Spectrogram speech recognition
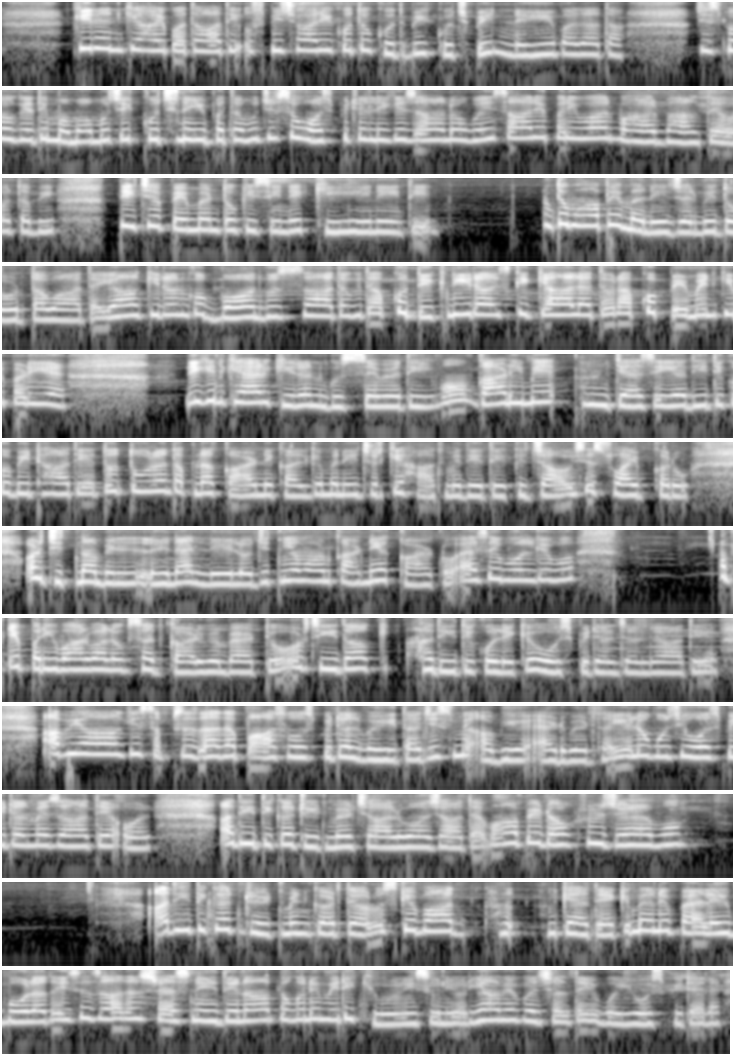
किरण क्या ही पता थी उस बेचारी को तो खुद भी कुछ भी नहीं पता था। जिस पर कहती, मम्मा, मुझे कुछ नहीं पता, मुझे से हॉस्पिटल लेके जाना हो गई सारे परिवार बाहर भागते और तभी पीछे पेमेंट तो किसी ने की ही नहीं थी। तो वहाँ पे मैनेजर भी दौड़ता हुआ आता है। यहाँ किरण को बहुत गुस्सा आता है क्योंकि आपको दिख नहीं रहा इसकी क्या हालत है और आपको पेमेंट की पड़ी है? लेकिन खैर किरण गुस्से में थी। वो गाड़ी में, जैसे ही अदिति को बिठाती है तो तुरंत अपना कार्ड निकाल के मैनेजर के हाथ में देते कि जाओ, इसे स्वाइप करो और जितना बिल लेना ले लो, जितनी अमाउंट काटनी है काटो ऐसे बोल के वो अपने परिवार वालों के साथ गाड़ी में बैठते हो और सीधा अदिति को लेके हॉस्पिटल चल जाती है। अब यहाँ के सबसे ज़्यादा पास हॉस्पिटल वही था जिसमें अभी एडमिट था। ये लोग उसी हॉस्पिटल में जाते हैं और अदिति का ट्रीटमेंट चालू हो जाता है। वहाँ पे डॉक्टर जो है वो अदिति का ट्रीटमेंट करते हैं और उसके बाद कहते हैं कि मैंने पहले ही बोला था, इसे ज़्यादा स्ट्रेस नहीं देना, आप लोगों ने मेरी क्यों नहीं सुनी? और यहाँ हमें पता चलता है वही हॉस्पिटल है,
